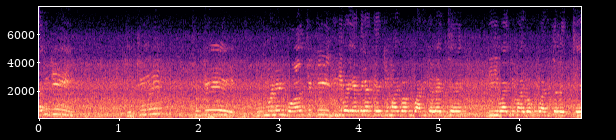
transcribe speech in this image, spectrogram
একটু ছুটি ছুটি গুড মর্নিং বল, ছুটি, দিদিভাই যেতে গেছে জুমাই বাবু বাড়ি চলে যাচ্ছে দিদিভাই জুমাই বাবু বাড়ি চলে যাচ্ছে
